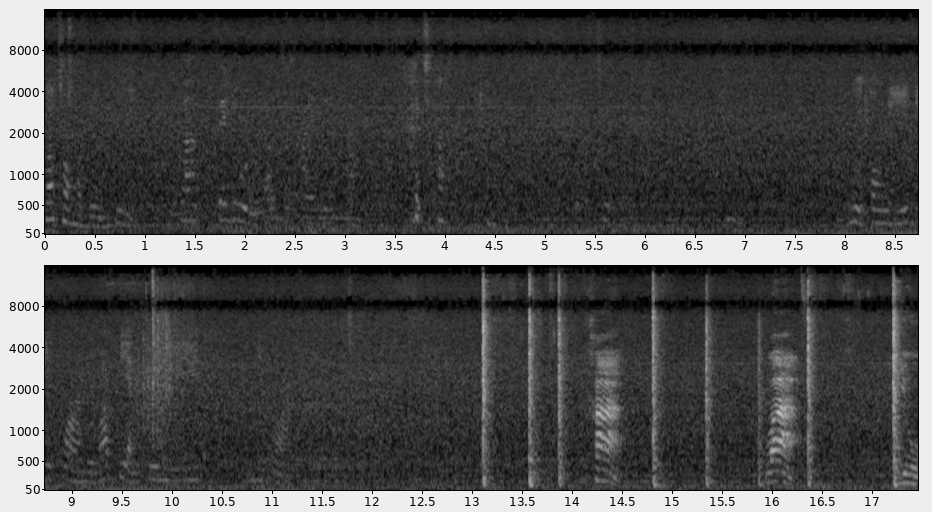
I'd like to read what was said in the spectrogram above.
ก็ชงเหมือนเดิมพี่ เราจะอยู่หรือเราจะไปดีคะใช่อยู่ตรงนี้ดีกว่าหรือว่าเปลี่ยนปีนี้ดีกว่าถ้า ว่าอยู่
